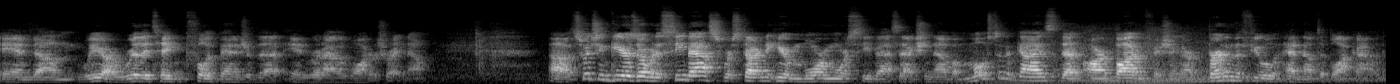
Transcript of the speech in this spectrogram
and um, we are really taking full advantage of that in Rhode Island waters right now. Uh, switching gears over to sea bass, we're starting to hear more and more sea bass action now, but most of the guys that are bottom fishing are burning the fuel and heading out to Block Island.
